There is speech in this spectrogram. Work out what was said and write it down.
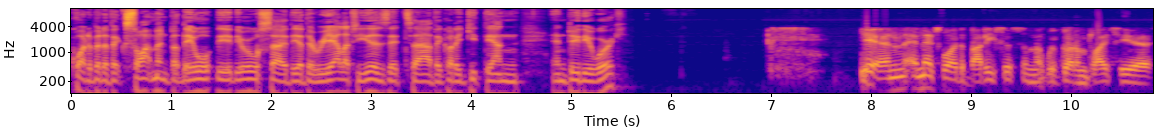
quite a bit of excitement, but they're, all, they're, they're also, the, the reality is that uh, they've got to get down and do their work. Yeah, and, and that's why the buddy system that we've got in place here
